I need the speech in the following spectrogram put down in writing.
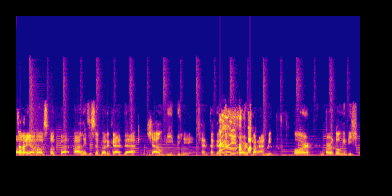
o kaya Mouse, pag pa- pangit siya sa barkada, siya ang bibili, siya ang taga-bili. Or marami, or or kung hindi siya,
